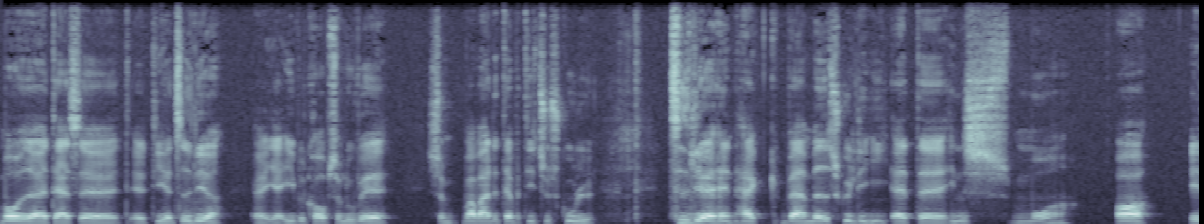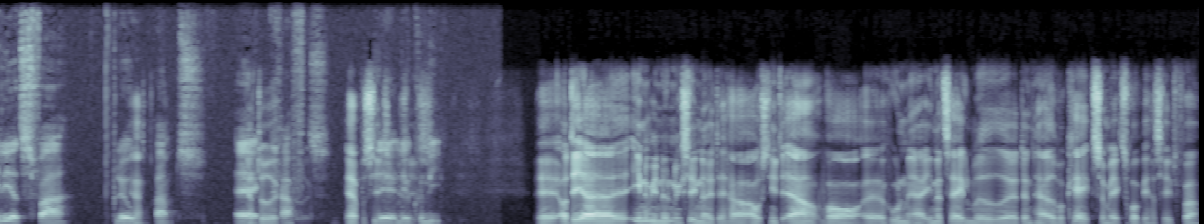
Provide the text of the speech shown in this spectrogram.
mod øh, deres, øh, de her tidligere øh, ja, Evil Corps, som nu vil, som, hvad var det der, de to skulle tidligere hen have været medskyldige i, at øh, hendes mor og Elliots far blev ja. ramt af ja, kræft, ja, præcis, le- leukemi. Øh, og det er en af mine yndlingsscener i det her afsnit er, hvor øh, hun er inde og tale med øh, den her advokat, som jeg ikke tror, vi har set før.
